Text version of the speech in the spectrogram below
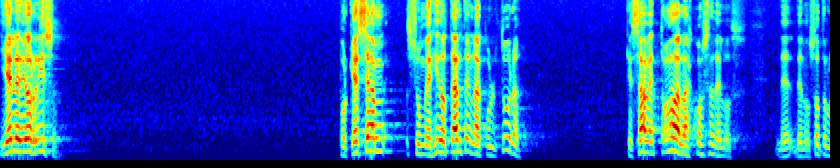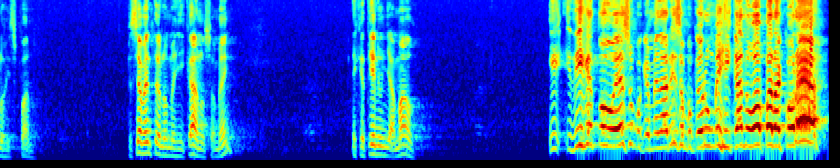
Y él le dio risa. Porque él se ha sumergido tanto en la cultura que sabe todas las cosas de, los, de, nosotros los hispanos. Especialmente los mexicanos, amén. Es que tiene un llamado. Y, dije todo eso porque me da risa porque ahora un mexicano va para Corea.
